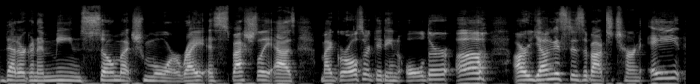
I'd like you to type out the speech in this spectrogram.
that are going to mean so much more, right? Especially as my girls are getting older. Uh, our youngest is about to turn eight,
